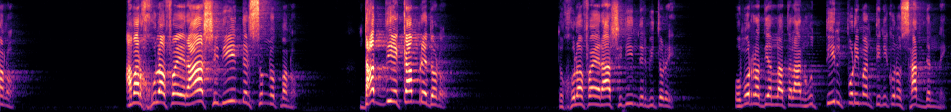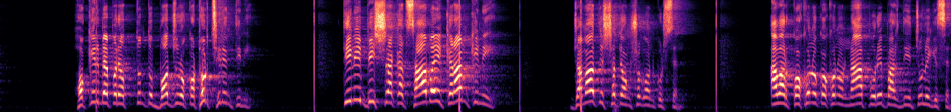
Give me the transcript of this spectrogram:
মানো। আমার খুলাফায় রাশিদিনদের সুন্নত মানো। দাঁত দিয়ে কামড়ে ধরো। তো খোলাফায় রাশিদিনদের ভিতরে ওমর রাদি আল্লাহ তালা আনহু তিল পরিমাণ তিনি কোনো ছাড় দেন নাই। হকের ব্যাপারে অত্যন্ত বজ্র, কঠোর ছিলেন তিনি। তিনি বিশ রাকাত সাহাবাই কেরামকে নিয়ে জামাতের সাথে অংশগ্রহণ করছেন। আবার কখনো কখনো না পড়ে পাশ দিয়ে চলে গেছেন।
